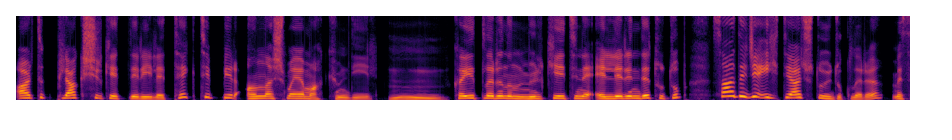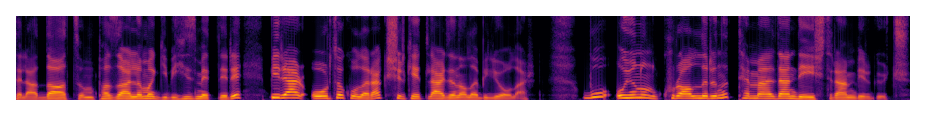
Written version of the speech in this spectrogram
artık plak şirketleriyle tek tip bir anlaşmaya mahkum değil. Hmm, Kayıtlarının mülkiyetini ellerinde tutup sadece ihtiyaç duydukları, mesela dağıtım, pazarlama gibi hizmetleri birer ortak olarak şirketlerden alabiliyorlar. Bu oyunun kurallarını temelden değiştiren bir güç.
